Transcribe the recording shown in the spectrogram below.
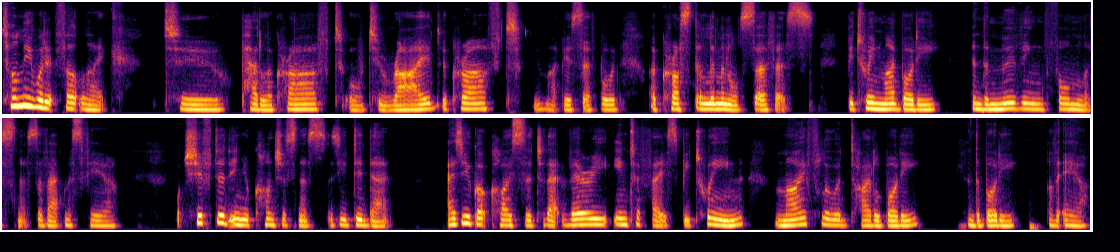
Tell me what it felt like to paddle a craft or to ride a craft, it might be a surfboard, across the liminal surface between my body and the moving formlessness of atmosphere. What shifted in your consciousness as you did that, as you got closer to that very interface between my fluid tidal body and the body of air?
